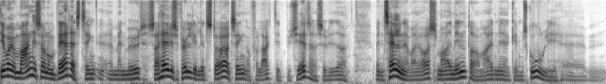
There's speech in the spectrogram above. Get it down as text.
det var jo mange sådan nogle hverdagsting, øh, man mødte. Så havde vi selvfølgelig lidt større ting at få lagt et budget og så videre. Men tallene var jo også meget mindre og meget mere gennemskuelige. Øhm,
